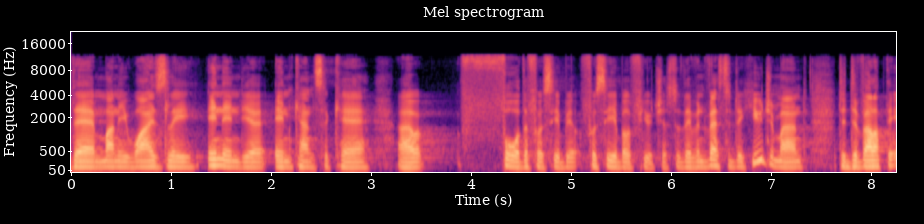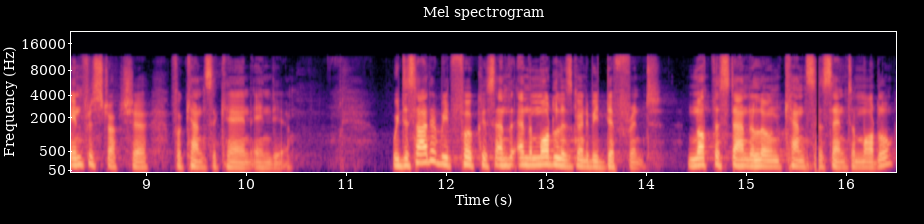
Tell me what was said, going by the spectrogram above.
their money wisely in India in cancer care uh, for the foreseeable, foreseeable future. So they've invested a huge amount to develop the infrastructure for cancer care in India. We decided we'd focus, and, and the model is going to be different not the standalone cancer center model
